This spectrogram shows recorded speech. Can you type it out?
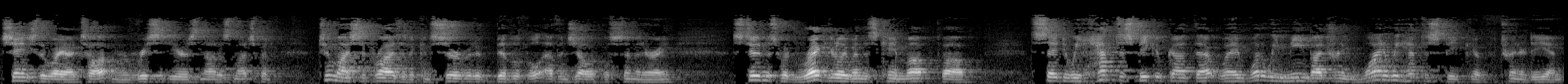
changed the way I taught in recent years, not as much, but to my surprise at a conservative biblical evangelical seminary, students would regularly, when this came up, uh, say, Do we have to speak of God that way? What do we mean by Trinity? Why do we have to speak of Trinity? And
